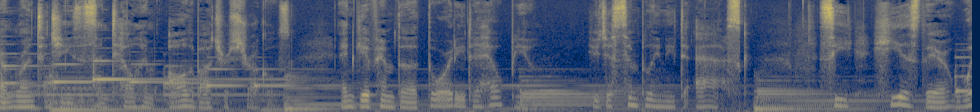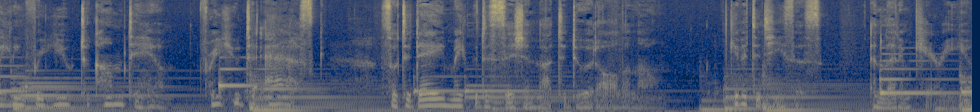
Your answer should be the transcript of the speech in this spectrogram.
and run to Jesus and tell him all about your struggles and give him the authority to help you. You just simply need to ask. See, he is there waiting for you to come to him, for you to ask. So today, make the decision not to do it all alone. Give it to Jesus and let him carry you.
